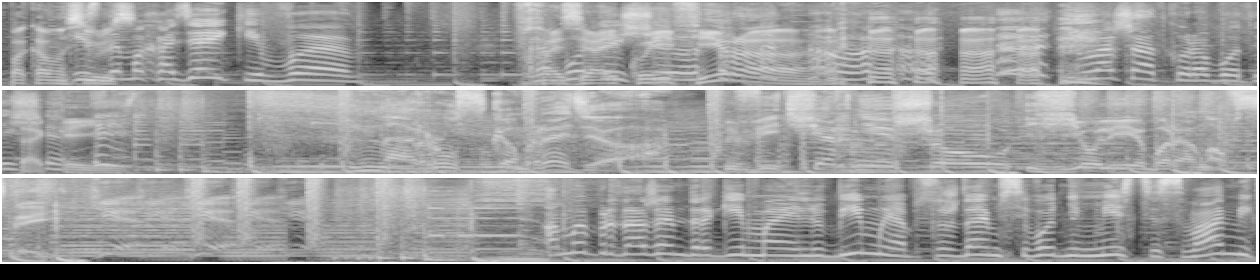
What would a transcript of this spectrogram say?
пока у нас Из домохозяйки в В хозяйку эфира. лошадку работающую. Так и есть. На русском радио. Вечернее шоу Юлии Барановской. А мы продолжаем, дорогие мои любимые, обсуждаем сегодня вместе с вами,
